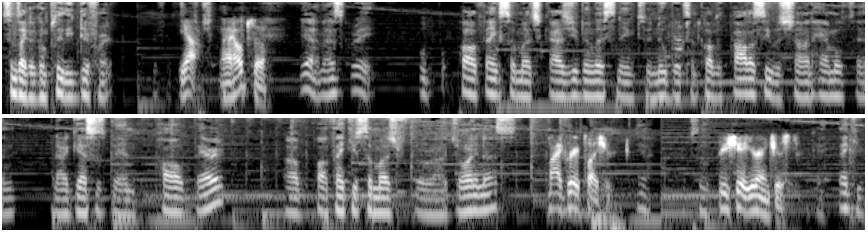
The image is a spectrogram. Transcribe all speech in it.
seems like a completely different. different yeah, I hope so. Yeah, that's great. Well, Paul, thanks so much, guys. You've been listening to New Books in Public Policy with Sean Hamilton and our guest has been Paul Barrett. Uh, Paul, thank you so much for uh, joining us. My great pleasure. Yeah, absolutely. Appreciate your interest. Okay, thank you.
